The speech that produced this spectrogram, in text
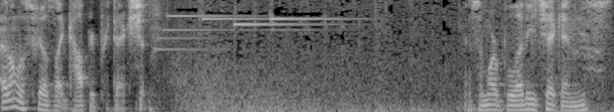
That almost feels like copy protection. And some more bloody chickens.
